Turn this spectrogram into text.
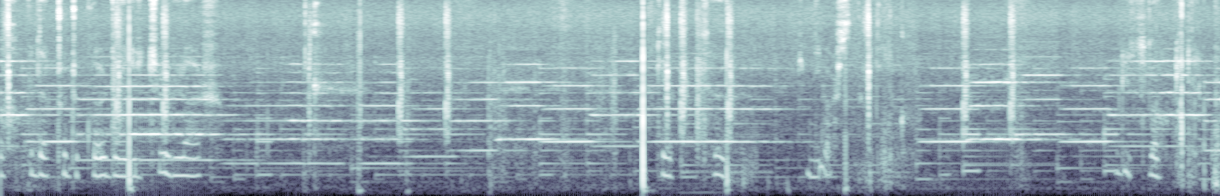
Ah, bir de çocukları da eğitirler. Gerçekten. Şimdi yersin. Bir silah gidelim.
